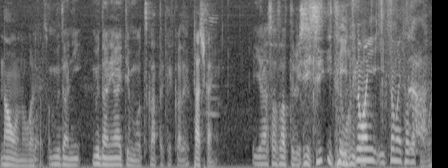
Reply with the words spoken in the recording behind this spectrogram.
難を逃れたぞ。無駄に無駄にアイテムを使った結果で確かに。いや刺さってるしいいつの間に。かつの間にいつの間に刺さったの？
